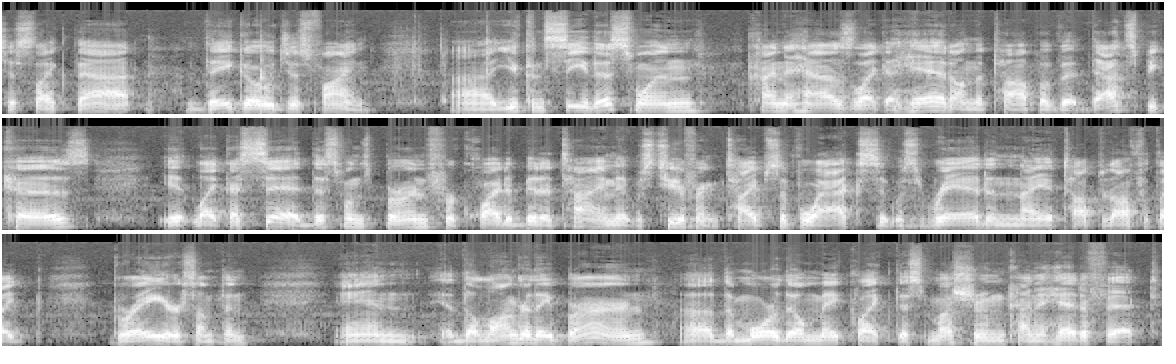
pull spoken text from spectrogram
just like that, they go just fine. Uh, you can see this one kind of has like a head on the top of it. That's because it like I said this one's burned for quite a bit of time. It was two different types of wax. It was red and then I topped it off with like gray or something. And the longer they burn uh, the more they'll make like this mushroom kind of head effect.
